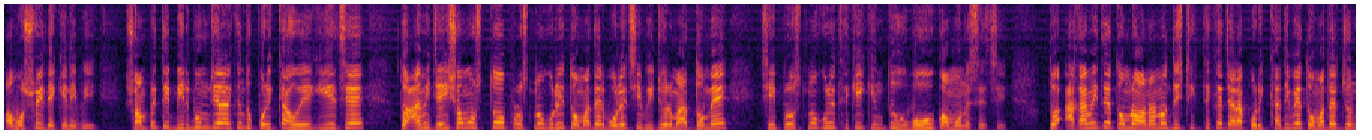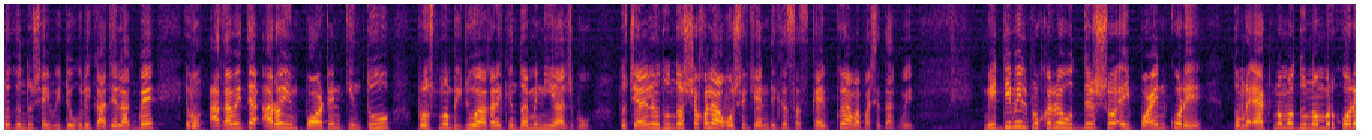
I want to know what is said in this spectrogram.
অবশ্যই দেখে নেবে। সম্প্রতি বীরভূম জেলার কিন্তু পরীক্ষা হয়ে গিয়েছে। তো আমি যেই সমস্ত প্রশ্নগুলি তোমাদের বলেছি ভিডিওর মাধ্যমে, সেই প্রশ্নগুলি থেকেই কিন্তু হুবহু কমন এসেছে। তো আগামীতে তোমরা অন্যান্য ডিস্ট্রিক্ট থেকে যারা পরীক্ষা দিবে, তোমাদের জন্য কিন্তু সেই ভিডিওগুলি কাজে লাগবে এবং আগামীতে আরও ইম্পর্টেন্ট কিন্তু প্রশ্ন ভিডিও আকারে কিন্তু আমি নিয়ে আসব। তো চ্যানেলে নতুন দর্শক হলে অবশ্যই চ্যানেলটিকে সাবস্ক্রাইব করে আমার পাশে থাকবে। মিড ডে মিল প্রকল্পের উদ্দেশ্য এই পয়েন্ট করে তোমরা এক নম্বর, দু নম্বর করে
